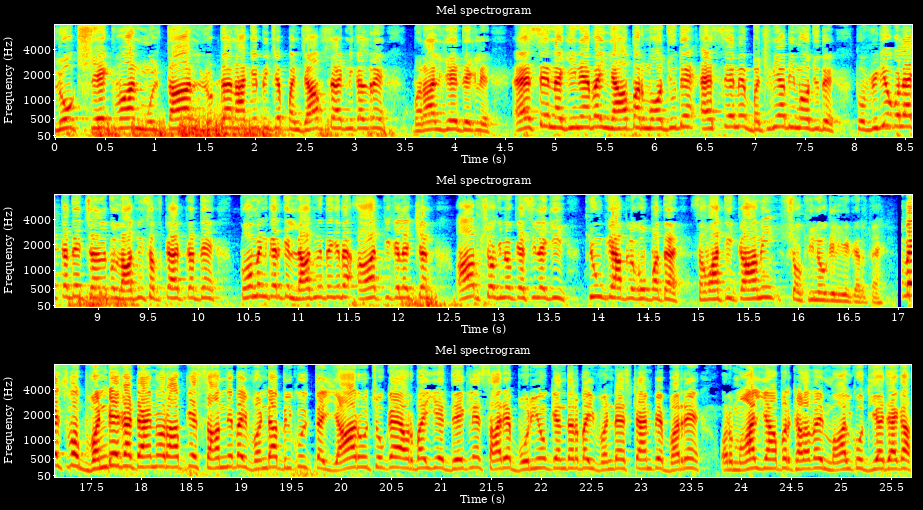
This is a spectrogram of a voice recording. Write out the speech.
लोग शेखवान मुल्तान, लुड्डन आगे पीछे पंजाब साइड निकल रहे हैं। बहरहाल ये देख ले, ऐसे नगीने भाई, यहाँ पर मौजूद है, ऐसे में बचनियाँ भी मौजूद है। तो वीडियो को लाइक कर दें, चैनल को लाजमी सब्सक्राइब कर दें कॉमेंट करके लाजमी देंगे भाई आज की कलेक्शन आप शौकीनों कैसी लगी, क्योंकि आप लोगों को पता है, सवाती काम ही शौकीनों के लिए करता है। इस वक्त वनडे का टाइम है और आपके सामने भाई वंडा बिल्कुल तैयार हो चुका है और भाई ये देख लें, सारे बोरियों के अंदर भाई वनडे इस टाइम पे भर रहे हैं और माल यहाँ पर खड़ा भाई, माल को दिया जाएगा।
